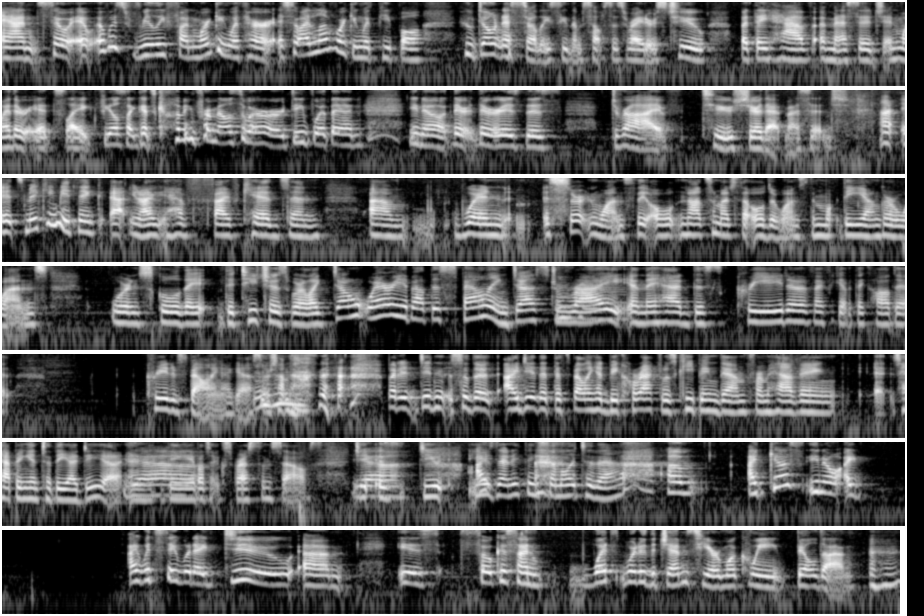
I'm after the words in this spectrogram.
And so it, it, was really fun working with her. So I love working with people who don't necessarily see themselves as writers too, but they have a message, and whether it's like feels like it's coming from elsewhere or deep within, you know, there there is this drive to share that message. Uh, it's making me think. Uh, you know, I have five kids, and um, when certain ones, the old, not so much the older ones, the the younger ones were in school, they the teachers were like, "Don't worry about the spelling, just mm-hmm. write." And they had this creative, I forget what they called it, creative spelling, I guess, mm-hmm. or something like that. But it didn't. So the idea that the spelling had to be correct was keeping them from having eh, tapping into the idea and yeah. being able to express themselves. Do, yeah. you, is, do you use I, anything similar to that? Um, I guess you know I I would say what I do um, is focus on what what are the gems here and what can we build on. Mm-hmm.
